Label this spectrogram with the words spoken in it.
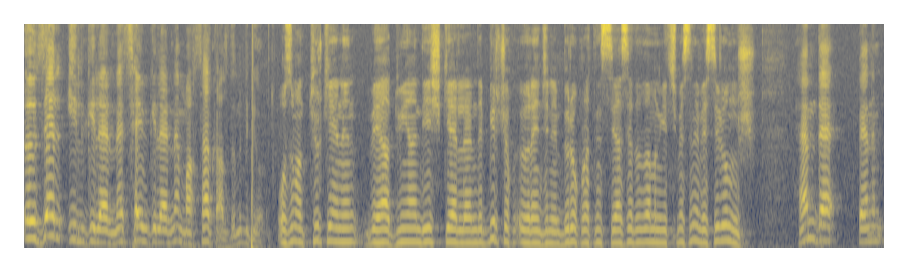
özel ilgilerine, sevgilerine mahzar kaldığını biliyorum. O zaman Türkiye'nin veya dünyanın değişik yerlerinde birçok öğrencinin, bürokratın, siyaset adamının yetişmesine vesile olmuş. Hem de benim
